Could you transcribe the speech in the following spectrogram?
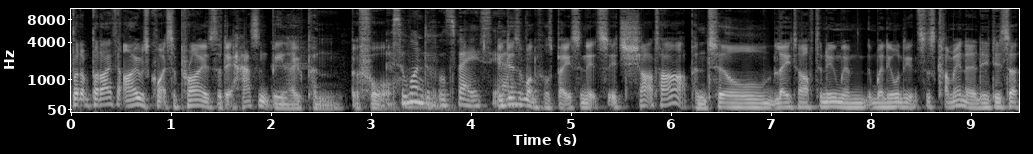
but but I, th- I was quite surprised that it hasn't been open before. It's a wonderful space. Yeah. It is a wonderful space, and it's it's shut up until late afternoon when when the audiences come in, and it is a.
